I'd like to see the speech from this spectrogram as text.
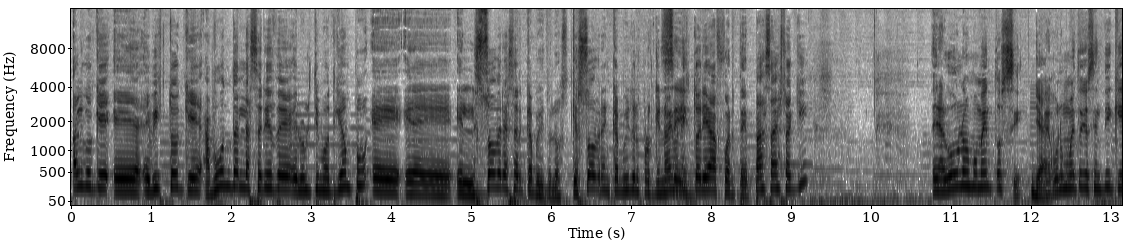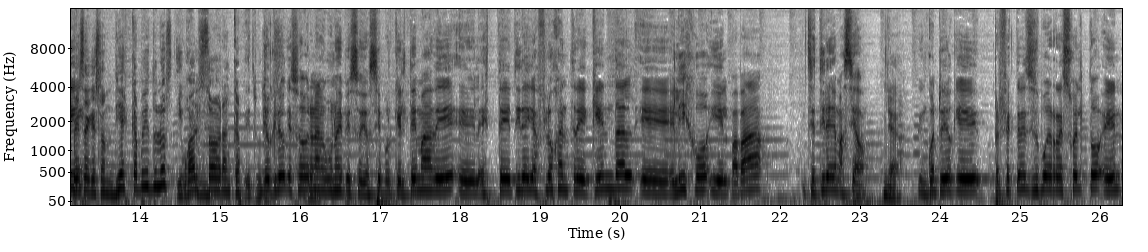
algo que eh, he visto que abunda en las series del último tiempo, eh, eh, el sobre hacer capítulos, que sobren capítulos porque no hay Sí. una historia fuerte. ¿Pasa esto aquí? En algunos momentos sí. En algunos momentos yo sentí que. Pese a que son 10 capítulos, igual Mm. sobran capítulos. Yo creo que sobran algunos episodios, sí, porque el tema de este tira y afloja entre Kendall, el hijo y el papá se tira demasiado. Ya. Encuentro yo que perfectamente se puede resuelto en,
